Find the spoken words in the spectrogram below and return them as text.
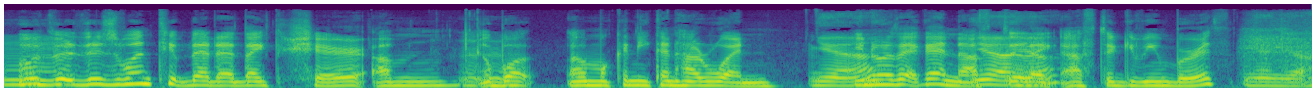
Oh, there- there's one tip that I'd like to share um about uh, makan ikan haruan. Yeah. You know that kan after Yeah, yeah. like after giving birth. Yeah, yeah.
